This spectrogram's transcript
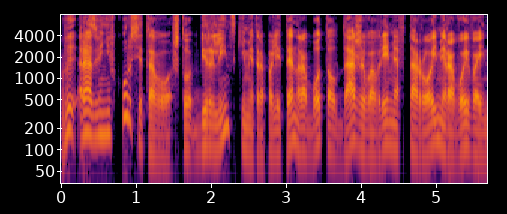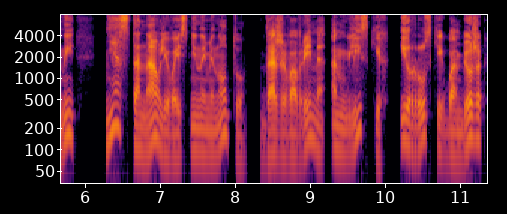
Вы разве не в курсе того, что берлинский метрополитен работал даже во время Второй мировой войны, не останавливаясь ни на минуту, даже во время английских и русских бомбежек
